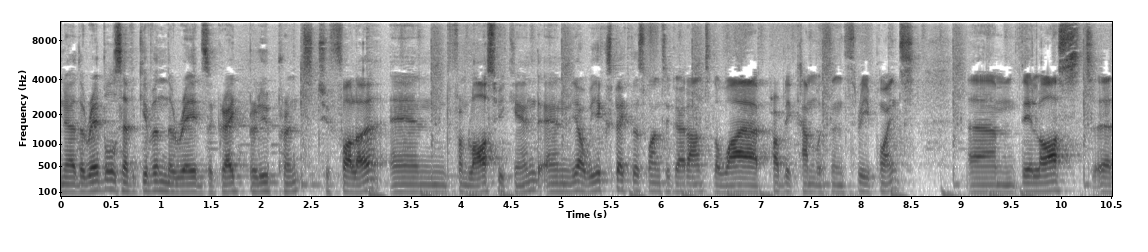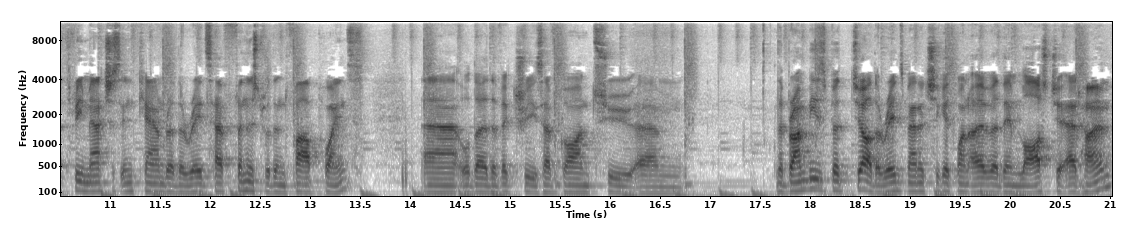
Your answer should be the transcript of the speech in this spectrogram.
know the Rebels have given the Reds a great blueprint to follow, and from last weekend, and yeah, we expect this one to go down to the wire, probably come within three points. Um, their last uh, three matches in Canberra, the Reds have finished within five points, uh, although the victories have gone to um, the Brumbies. But yeah, the Reds managed to get one over them last year at home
